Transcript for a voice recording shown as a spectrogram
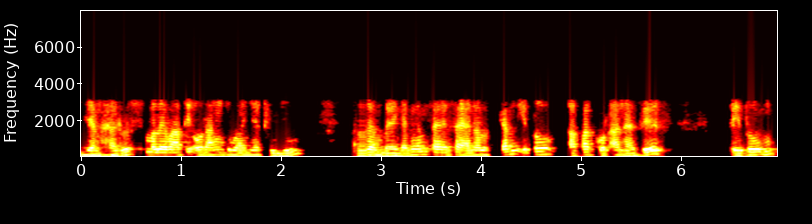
yang harus melewati orang tuanya dulu. Saya bayangkan kan saya, saya analogikan itu apa Quran hadis itu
